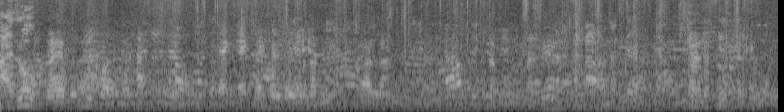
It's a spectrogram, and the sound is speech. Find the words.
ถ่ายรูปในมุมที่ก่อนการเกษตร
